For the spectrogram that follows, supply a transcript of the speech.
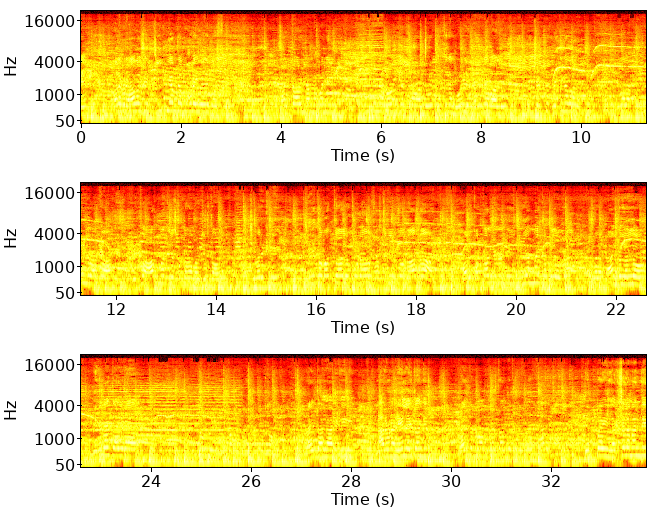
వాళ్ళకు రావాల్సిన జీపీఎఫ్ డబ్బులు కూడా ఇవ్వడానికి వస్తున్నాయి. సర్కారు నమ్మకని చిన్న చిన్న రోడ్లు చేసిన వాళ్ళు చిన్న చిన్న మోరీలు కట్టిన వాళ్ళు చెట్లు పెట్టిన వాళ్ళు ఇవాళ పిల్లలు రాక ఎక్కువ ఆత్మహత్య చేసుకుంటారో మనం చూస్తూ ఉన్నాం. చివరికి జీవిత భత్యాలు కూడా ఫస్ట్ నీటిలో రాక వాళ్ళు కట్టాల్సినటువంటి ఈఎంఐ కట్టలేక ఇవాళ బ్యాంకులలో ఎగవేతాలుగా నాలుగున్నర ఏళ్ళు అవుతుంది రైతు చెప్పి డెబ్బై లక్షల మంది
